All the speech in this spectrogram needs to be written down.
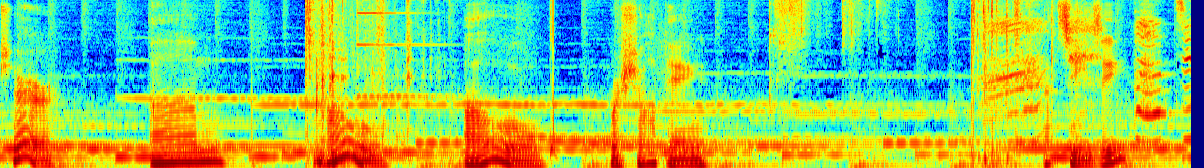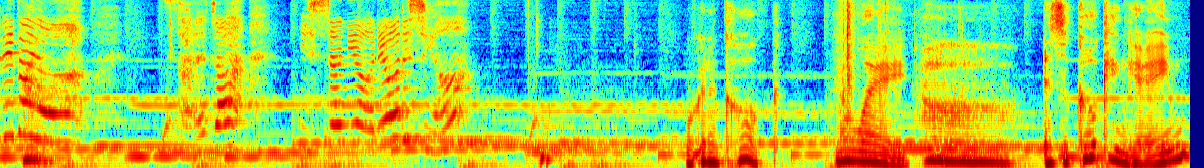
Sure. Um. Oh. Oh. We're shopping. That's easy. Gonna cook. No way. it's a cooking game.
